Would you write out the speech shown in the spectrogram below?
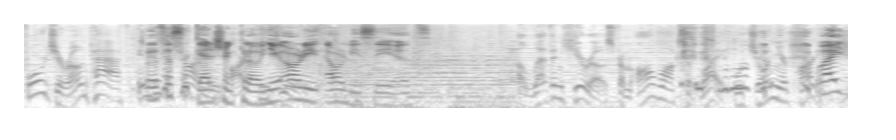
forge your own path in This this is a charming Genshin clone. You already already see it. Eleven heroes from all walks of life will join your party. Why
